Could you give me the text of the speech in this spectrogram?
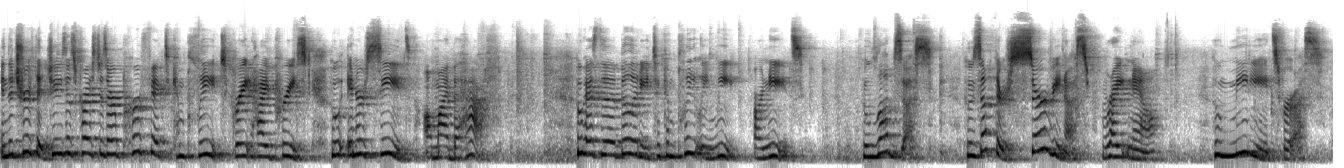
In the truth that Jesus Christ is our perfect, complete, great high priest who intercedes on my behalf, who has the ability to completely meet our needs, who loves us, who's up there serving us right now, who mediates for us.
